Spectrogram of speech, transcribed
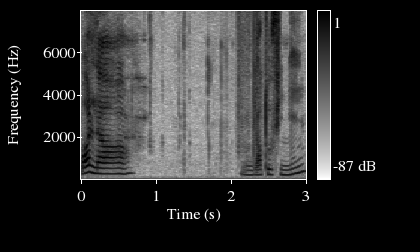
Voilà. Bientôt fini.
